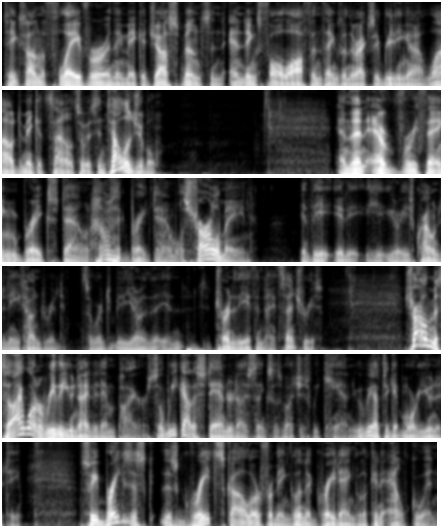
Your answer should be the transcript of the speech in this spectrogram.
takes on the flavor, and they make adjustments, and endings fall off and things when they're actually reading it out loud to make it sound so it's intelligible. And then everything breaks down. How does it break down? Well, Charlemagne, in the it, he, you know he's crowned in 800, so we're to be you know in turn of the eighth and ninth centuries. Charlemagne said, "I want a really united empire, so we got to standardize things as much as we can. We have to get more unity." So he brings this this great scholar from England, a great Anglican, Alcuin,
